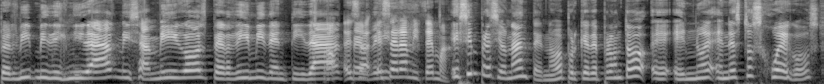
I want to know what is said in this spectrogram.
perdí mi dignidad, mis amigos, perdí mi identidad. No, esa- perdí- ese era mi tema. Es impresionante, ¿no? Porque de pronto eh, en, en estos juegos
